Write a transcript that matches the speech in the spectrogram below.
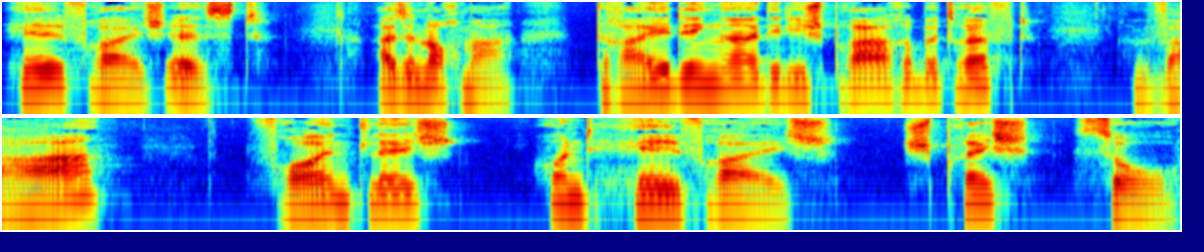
hilfreich ist. Also nochmal, drei Dinge, die die Sprache betrifft. Wahr, freundlich und hilfreich. Sprich so.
